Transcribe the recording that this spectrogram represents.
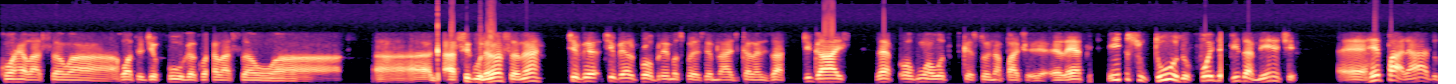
com relação à rota de fuga, com relação a a, a segurança, né? Tiver, tiveram problemas, por exemplo, na área de canalização de gás, né? alguma outras questões na parte elétrica. E isso tudo foi devidamente é, reparado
